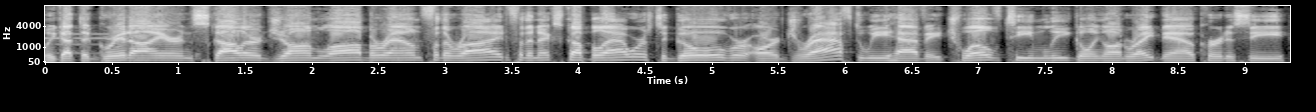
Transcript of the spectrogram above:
We got the gridiron scholar John Laub around for the ride for the next couple hours to go over our draft. We have a 12 team league going on right now, courtesy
